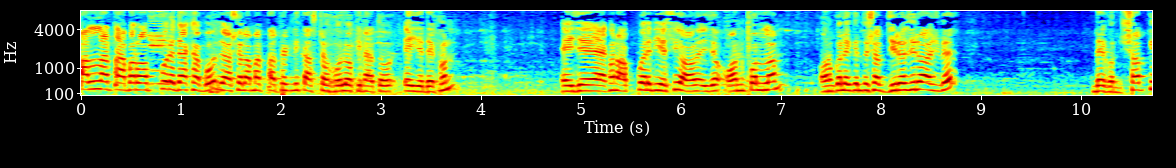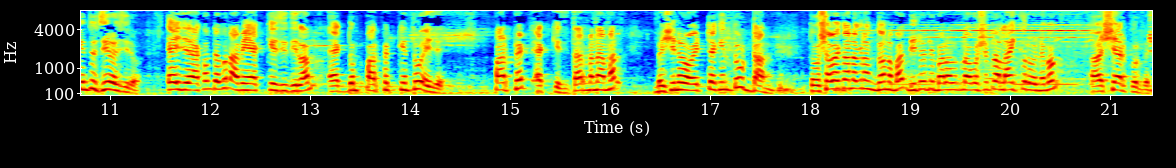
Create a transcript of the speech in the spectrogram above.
পাল্লাটা আবার অফ করে দেখাবো যে আসলে আমার পারফেক্টলি কাজটা হলো কিনা। তো এই যে দেখুন, এই যে এখন অফ করে দিয়েছি এই যে অন করলাম অন করলে কিন্তু সব জিরো জিরো আসবে। দেখুন, সব কিন্তু জিরো জিরো এই যে এখন দেখুন, আমি এক কেজি দিলাম, একদম পারফেক্ট কিন্তু এই যে পারফেক্ট এক কেজি তার মানে আমার মেশিনের ওয়েটটা কিন্তু ডান তো সবাইকে অনেক অনেক ধন্যবাদ। ভিডিওটি ভালো লাগলে অবশ্যই লাইক করবেন এবং শেয়ার করবেন।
